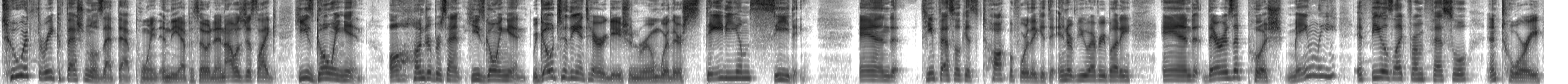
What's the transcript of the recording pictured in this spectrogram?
two or three confessionals at that point in the episode, and I was just like, he's going in. 100% he's going in. We go to the interrogation room where there's stadium seating. And Team Fessel gets to talk before they get to interview everybody, and there is a push, mainly it feels like from Fessel and Tori,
